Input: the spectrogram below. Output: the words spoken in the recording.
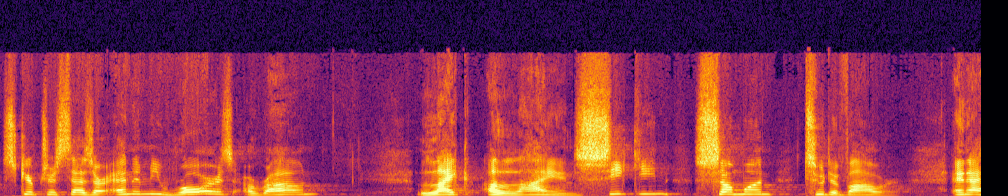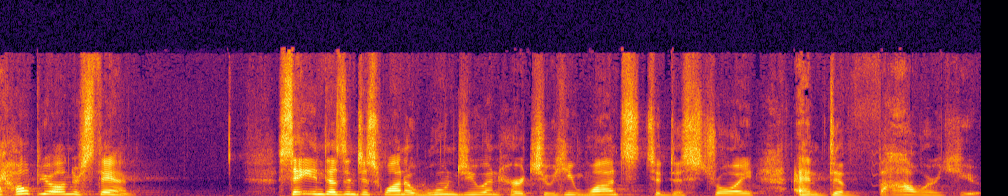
scripture says, our enemy roars around like a lion seeking someone to devour. And I hope you'll understand. Satan doesn't just want to wound you and hurt you, he wants to destroy and devour you.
